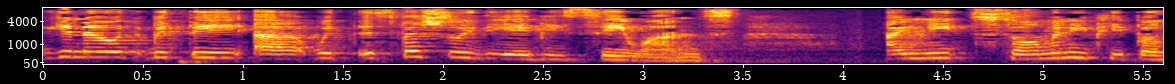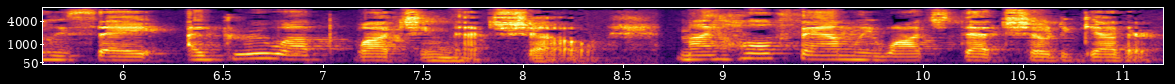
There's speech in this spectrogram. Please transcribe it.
you know, with the, uh, with especially the ABC ones, I meet so many people who say, I grew up watching that show. My whole family watched that show together.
